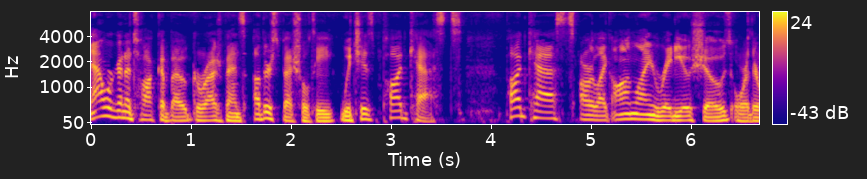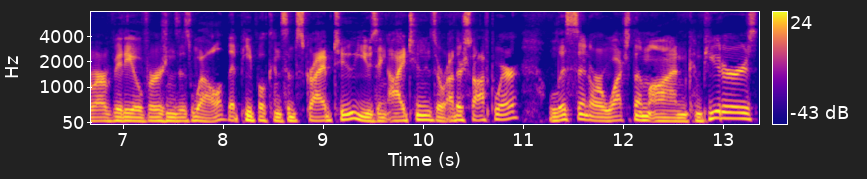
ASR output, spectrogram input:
Now we're going to talk about GarageBand's other specialty, which is podcasts. Podcasts are like online radio shows, or there are video versions as well, that people can subscribe to using iTunes or other software, listen or watch them on computers,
